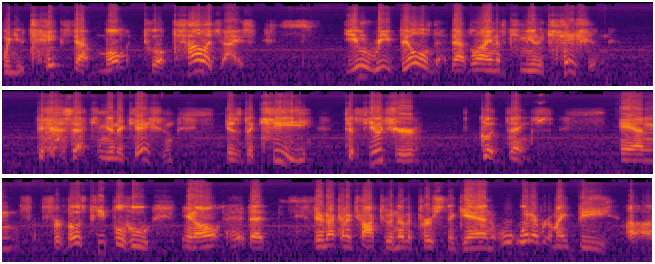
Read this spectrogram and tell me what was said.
when you take that moment to apologize you rebuild that line of communication because that communication is the key to future good things. And for those people who, you know, that they're not going to talk to another person again, whatever it might be, uh,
